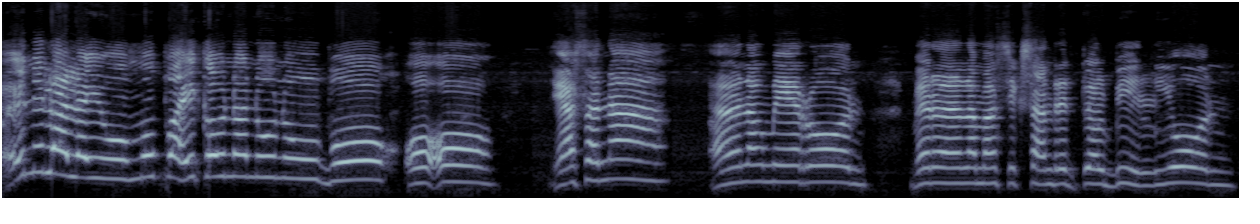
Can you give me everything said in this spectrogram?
Eh, nilalayo mo pa. Ikaw nanunubok. Oo. Yasa na. Ano nang meron? Meron na naman 612 billion.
